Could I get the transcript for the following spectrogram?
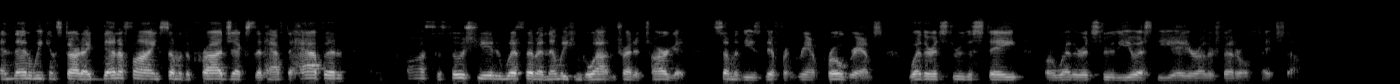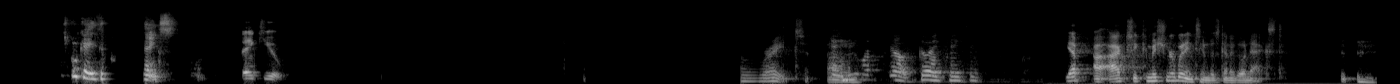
And then we can start identifying some of the projects that have to happen, costs associated with them, and then we can go out and try to target some of these different grant programs, whether it's through the state or whether it's through the USDA or other federal type stuff. Okay, th- thanks. Thank you. All right. Okay, who Um, wants to go? Go ahead, Casey. yep. Uh, actually, Commissioner Whittington was going to go next.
